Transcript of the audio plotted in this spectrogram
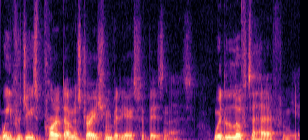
We produce product demonstration videos for business. We'd love to hear from you.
